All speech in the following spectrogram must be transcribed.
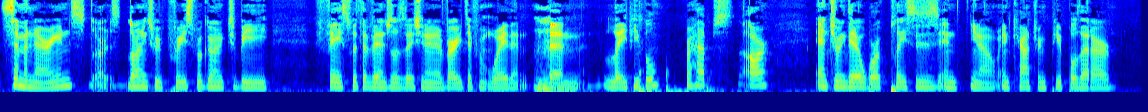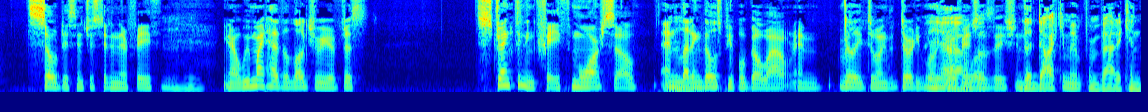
seminarians learning to be priests, we're going to be faced with evangelization in a very different way than Mhm. than lay people perhaps are entering their workplaces and you know encountering people that are so disinterested in their faith Mm-hmm. you know we might have the luxury of just strengthening faith more so and Mhm. letting those people go out and really doing the dirty work Yeah, of well, evangelization The document from Vatican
